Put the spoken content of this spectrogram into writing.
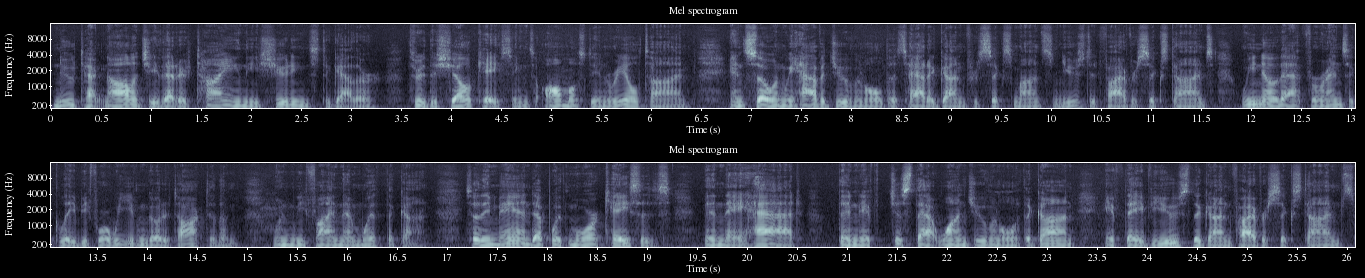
new technology that are tying these shootings together through the shell casings almost in real time. And so when we have a juvenile that's had a gun for six months and used it five or six times, we know that forensically before we even go to talk to them when we find them with the gun. So they may end up with more cases than they had than if just that one juvenile with a gun, if they've used the gun five or six times,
